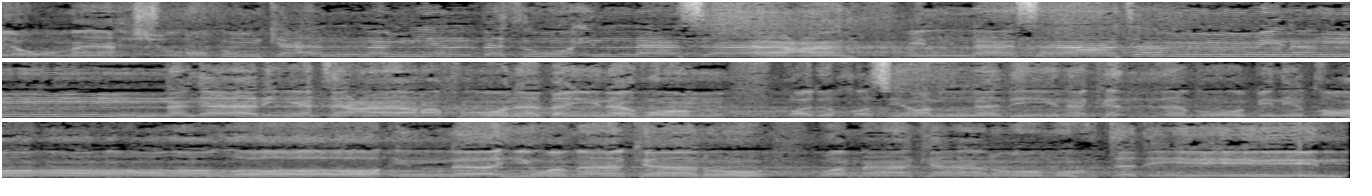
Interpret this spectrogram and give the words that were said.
ويوم يحشرهم كأن لم يلبثوا إلا ساعة إلا ساعة من النهار يتعارفون بينهم. قد خسر الذين كذبوا بلقاء الله وما كانوا وما كانوا مهتدين.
